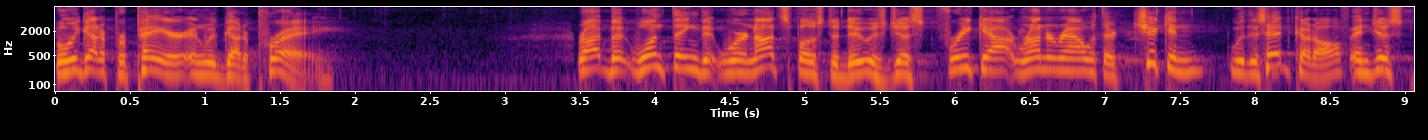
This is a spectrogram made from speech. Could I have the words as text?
But we got to prepare and we've got to pray. Right? But one thing that we're not supposed to do is just freak out, run around with our chicken with his head cut off, and just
